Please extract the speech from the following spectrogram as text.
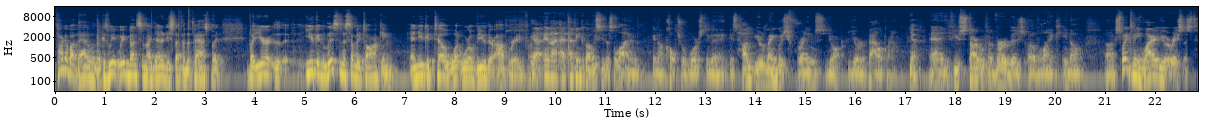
talk about that a little bit because we we've done some identity stuff in the past, but but you're you can listen to somebody talking and you could tell what worldview they're operating from. Yeah, and I, I think about we see this a lot in in our cultural wars today is how your language frames your your battleground. Yeah. And if you start with a verbiage of like, you know, uh, explain to me why are you a racist?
